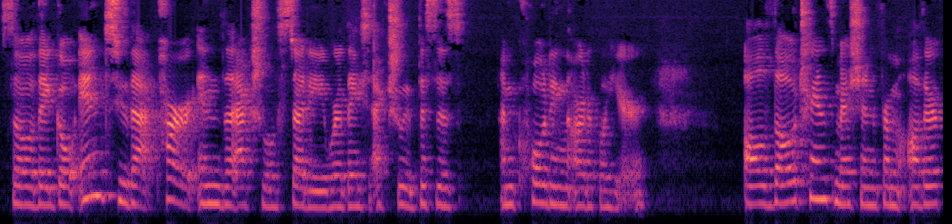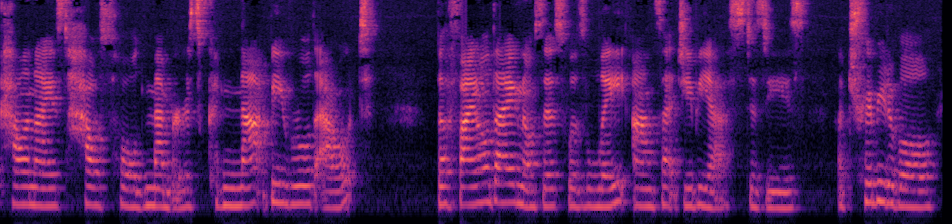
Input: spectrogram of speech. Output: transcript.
So they go into that part in the actual study where they actually, this is, I'm quoting the article here. Although transmission from other colonized household members could not be ruled out, the final diagnosis was late onset GBS disease attributable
